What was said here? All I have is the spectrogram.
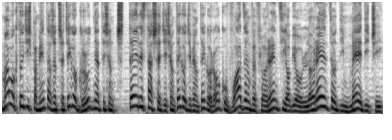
Mało kto dziś pamięta, że 3 grudnia 1469 roku władzę we Florencji objął Lorenzo di Medici,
